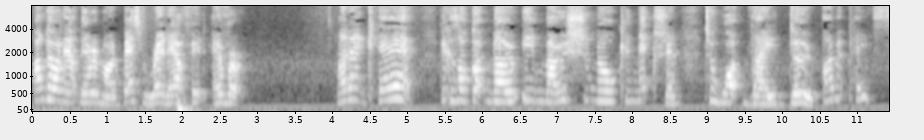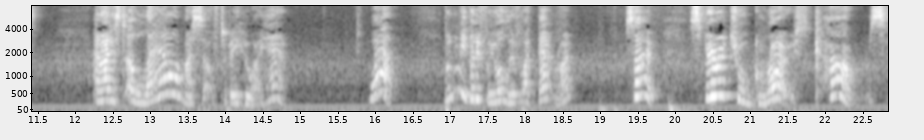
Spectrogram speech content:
I'm going out there in my best red outfit ever. I don't care because I've got no emotional connection to what they do. I'm at peace. And I just allow myself to be who I am. Wow. Wouldn't it be good if we all lived like that, right? So, spiritual growth comes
